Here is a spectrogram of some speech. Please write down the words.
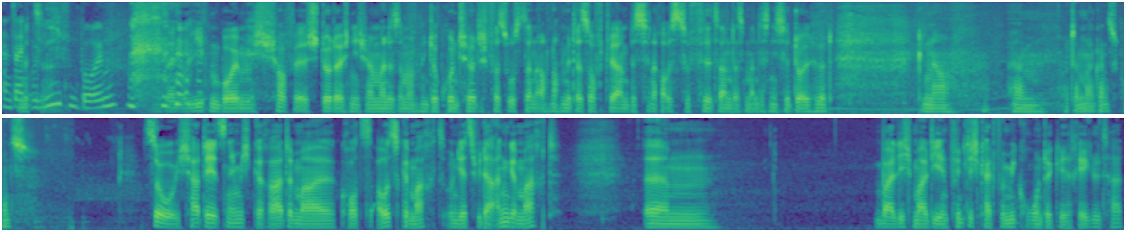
An seinen Olivenbäumen. An seinen Olivenbäumen. Ich hoffe, es stört euch nicht, wenn man das immer im Hintergrund hört. Ich versuche es dann auch noch mit der Software ein bisschen rauszufiltern, dass man das nicht so doll hört. Genau. Ähm, warte mal ganz kurz. So, ich hatte jetzt nämlich gerade mal kurz ausgemacht und jetzt wieder angemacht, ähm, weil ich mal die Empfindlichkeit vom Mikro runtergeregelt hat,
